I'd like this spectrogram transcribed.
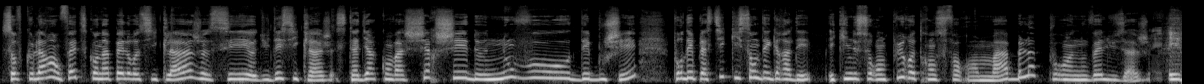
Sauf que là, en fait, ce qu'on appelle recyclage, c'est euh, du décyclage. C'est-à-dire qu'on va chercher de nouveaux débouchés pour des plastiques qui sont dégradés et qui ne seront plus retransformables pour un nouvel usage. Et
